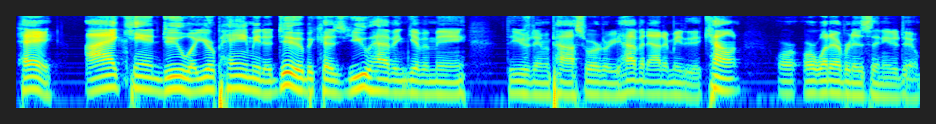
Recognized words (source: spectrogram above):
hey, I can't do what you're paying me to do because you haven't given me the username and password or you haven't added me to the account or, or whatever it is they need to do.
